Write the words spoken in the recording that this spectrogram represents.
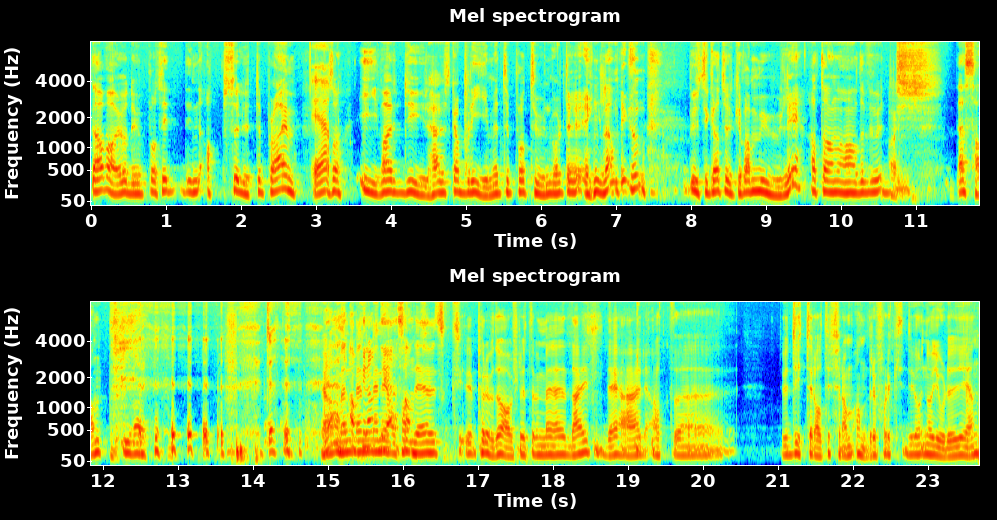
da var jo du på din absolutte prime. Ja. Altså, Ivar Dyrhaug skal bli med på turen vår til England. Liksom. Trodde ikke det var mulig at han hadde Asj. Det er sant, Ivar. Ja, Ja, men, men, men det i er alle fall, det jeg prøvde å avslutte med deg, det er at uh, du dytter alltid fram andre folk. Du, nå gjorde du det igjen.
